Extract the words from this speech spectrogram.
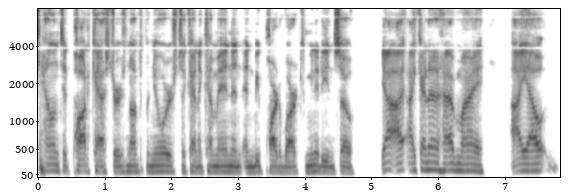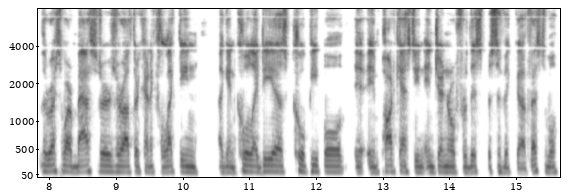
talented podcasters and entrepreneurs to kind of come in and, and be part of our community. And so yeah, I, I kind of have my eye out. The rest of our ambassadors are out there kind of collecting again cool ideas, cool people in, in podcasting in general for this specific uh, festival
